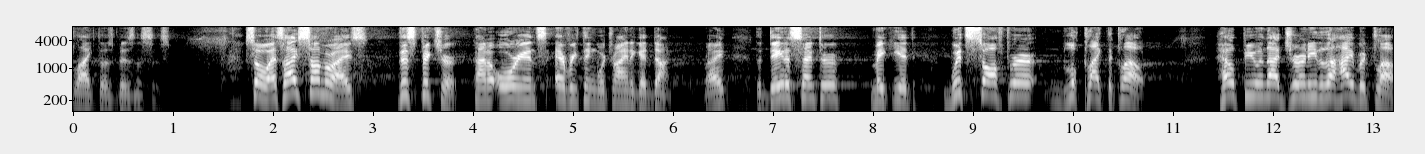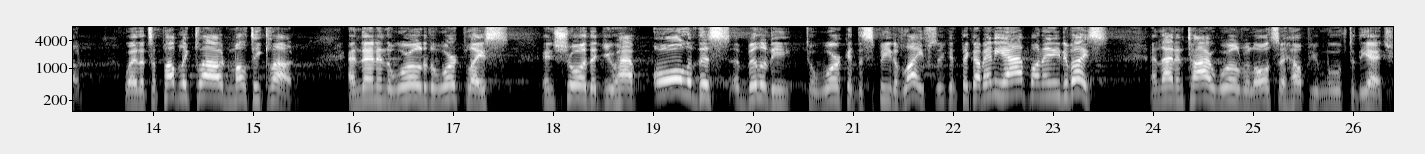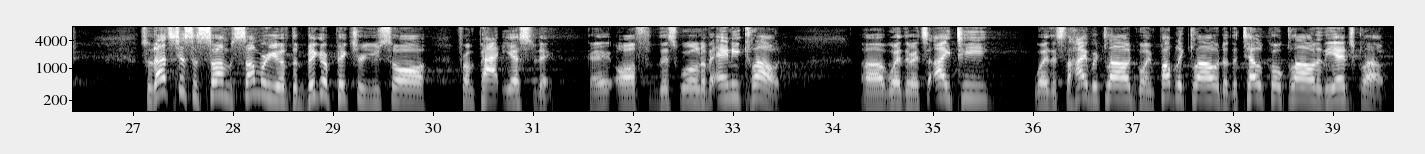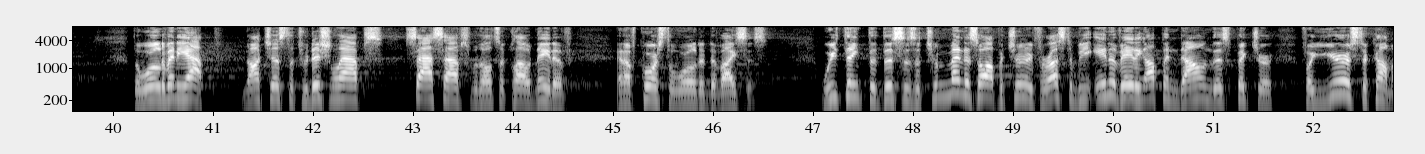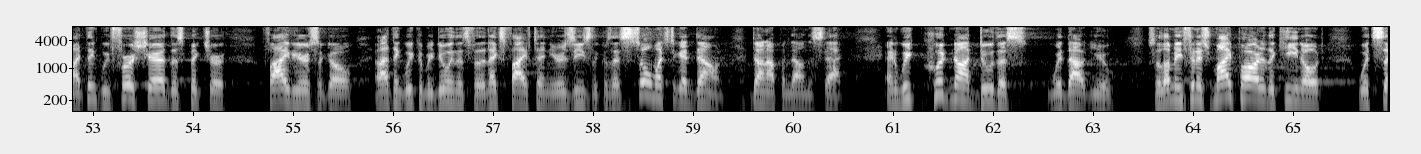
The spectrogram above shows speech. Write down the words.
like those businesses. So, as I summarize, this picture kind of orients everything we're trying to get done, right? The data center, making it with software look like the cloud, help you in that journey to the hybrid cloud, whether it's a public cloud, multi cloud. And then in the world of the workplace, ensure that you have all of this ability to work at the speed of life so you can pick up any app on any device. And that entire world will also help you move to the edge. So that's just a sum, summary of the bigger picture you saw from Pat yesterday, okay, of this world of any cloud, uh, whether it's IT, whether it's the hybrid cloud, going public cloud, or the telco cloud, or the edge cloud. The world of any app, not just the traditional apps, SaaS apps, but also cloud native, and of course the world of devices. We think that this is a tremendous opportunity for us to be innovating up and down this picture for years to come. I think we first shared this picture five years ago, and I think we could be doing this for the next five, ten years easily because there's so much to get down, done up and down the stack. And we could not do this without you. So let me finish my part of the keynote with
